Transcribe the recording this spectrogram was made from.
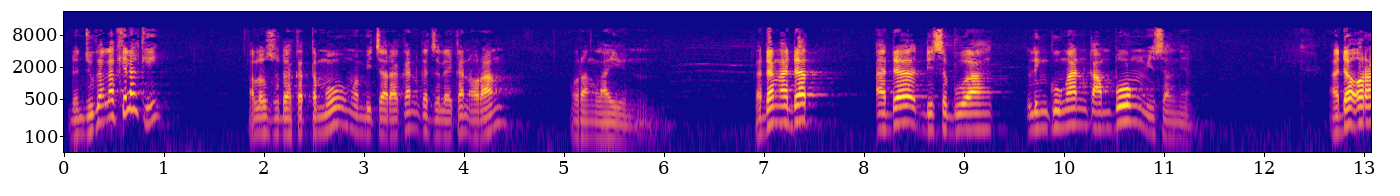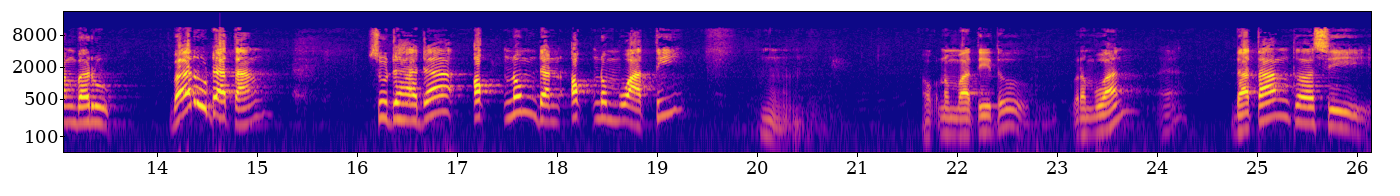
dan juga laki-laki kalau sudah ketemu membicarakan kejelekan orang orang lain. Kadang ada ada di sebuah lingkungan kampung misalnya. Ada orang baru, baru datang, sudah ada oknum dan oknum wati. Hmm. Oknum wati itu perempuan, ya, datang ke si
